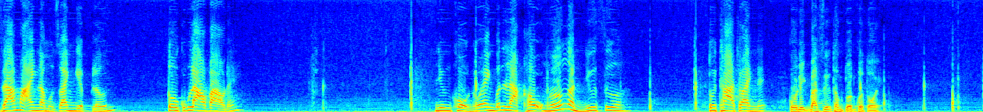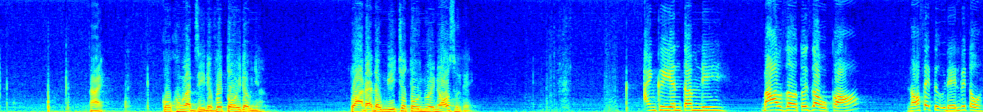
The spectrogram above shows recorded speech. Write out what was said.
Giá mà anh là một doanh nghiệp lớn Tôi cũng lao vào đấy. Nhưng khổ nỗi anh vẫn lạc hậu ngớ ngẩn như xưa. Tôi tha cho anh đấy. Cô định bắt giữ thằng Tuấn của tôi. Này Cô không làm gì được với tôi đâu nhé. Tòa đã đồng ý cho tôi nuôi nó rồi đấy. Anh cứ yên tâm đi. Bao giờ tôi giàu có Nó sẽ tự đến với tôi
